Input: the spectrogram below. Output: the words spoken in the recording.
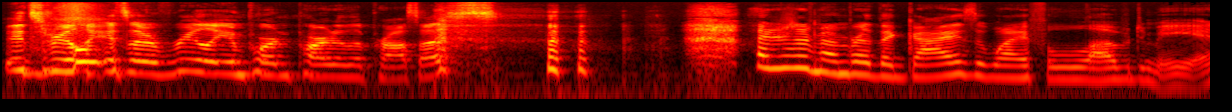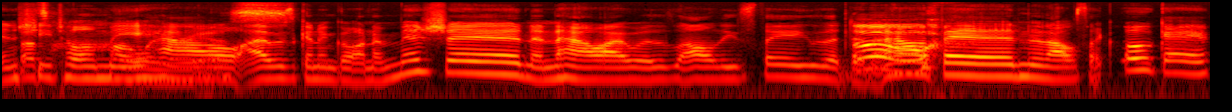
It's really it's a really important part of the process. I just remember the guy's wife loved me, and she That's told me how I was gonna go on a mission and how I was all these things that didn't Oh. happen, and I was like, okay.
